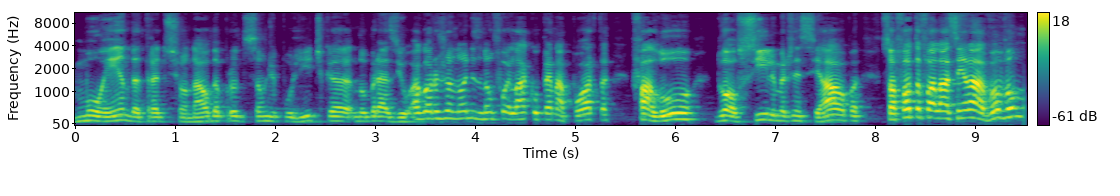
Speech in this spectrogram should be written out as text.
moenda tradicional da produção de política no Brasil. Agora o Janones não foi lá com o pé na porta, falou do auxílio emergencial, só falta falar assim, ah, vamos, vamos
